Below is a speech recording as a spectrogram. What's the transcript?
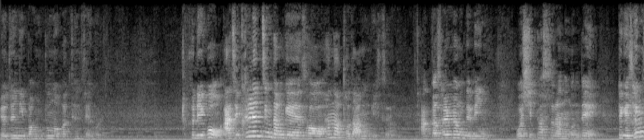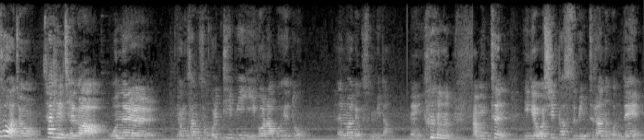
여전히 망둥어 같은 쌩얼. 그리고 아직 클렌징 단계에서 하나 더 남은 게 있어요. 아까 설명드린 워시파스라는 건데 되게 생소하죠? 사실 제가 오늘 영상 속 꿀팁이 이거라고 해도 할 말이 없습니다. 네? 아무튼 이게 워시파스 민트라는 건데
